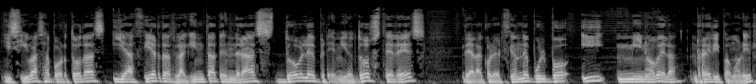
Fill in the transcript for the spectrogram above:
y si vas a por todas y aciertas la quinta tendrás doble premio, dos CDs de la colección de pulpo y mi novela, Ready para morir.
